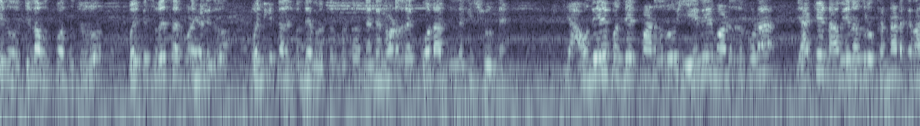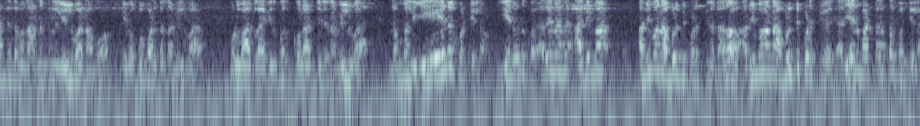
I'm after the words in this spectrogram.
ಏನು ಜಿಲ್ಲಾ ಉಸ್ತುವಾರಿ ಸಚಿವರು ವೈದ್ಯ ಸುರೇಶ್ ಸರ್ ಕೂಡ ಹೇಳಿದರು, ವೈದ್ಯಕೀಯ ಕಾಲೇಜ್ ಬಂದೇ ಬರುತ್ತೆ ಅಂದ್ಬಿಟ್ಟು ನೆನ್ನೆ ನೋಡಿದ್ರೆ ಕೋಲಾರ ಜಿಲ್ಲೆಗೆ ಶೂನ್ಯ. ಯಾವುದೇ ಬಜೆಟ್ ಮಾಡಿದ್ರು, ಏನೇ ಮಾಡಿದ್ರು ಕೂಡ ಯಾಕೆ ನಾವೇನಾದರೂ ಕರ್ನಾಟಕ ರಾಜ್ಯದ ಒಂದು ಅನುಕೂಲದಲ್ಲಿ ಇಲ್ವಾ ನಾವು? ನಿಮ್ಮ ಭೂಪಟದಲ್ಲಿ ನಾವು ಇಲ್ವಾ? ಮುಳುಬಾಗ್ಲಾಗಿರ್ಬೋದು, ಕೋಲಾರ ಜಿಲ್ಲೆ ನಾವು ಇಲ್ವಾ? ನಮ್ಮಲ್ಲಿ ಏನೂ ಕೊಟ್ಟಿಲ್ಲ ಅವ್ರು. ಏನೂ ಅದೇನಾದ್ರೆ ಅದಿಮ ಅದಿಮಾನ ಅಭಿವೃದ್ಧಿ ಪಡಿಸ್ತೀನಿ ಅಂತ ಅದು ಅಧಿಮಾನ ಅಭಿವೃದ್ಧಿ ಪಡಿಸ್ತೀವಿ ಅದೇನು ಮಾಡ್ತಾರೆ ಅಂತ ಗೊತ್ತಿಲ್ಲ.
